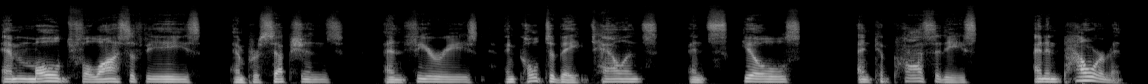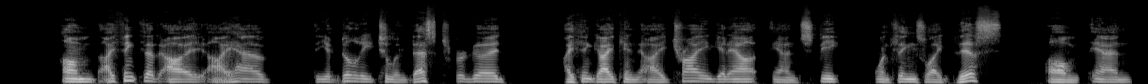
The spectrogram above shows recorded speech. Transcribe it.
and mold philosophies and perceptions and theories and cultivate talents and skills and capacities and empowerment. Um, I think that I, I have the ability to invest for good I think I can, I try and get out and speak on things like this um, and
